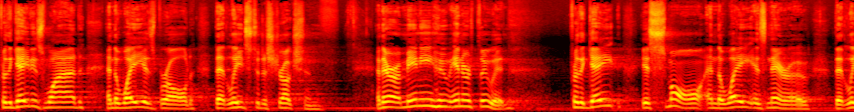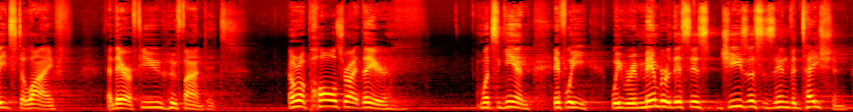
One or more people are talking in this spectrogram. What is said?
for the gate is wide and the way is broad that leads to destruction. And there are many who enter through it. For the gate is small and the way is narrow that leads to life, and there are few who find it. I want to pause right there. Once again, if we we remember this is Jesus' invitation,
